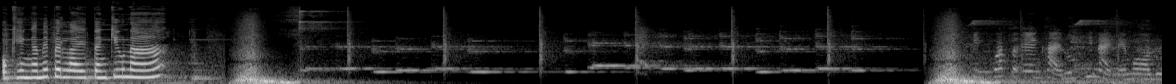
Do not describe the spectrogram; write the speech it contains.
โอเค งั้นไม่เป็นไร thank you นะ คิดว่าตัวเองถ่ายรูปที่ไหนในมอดู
